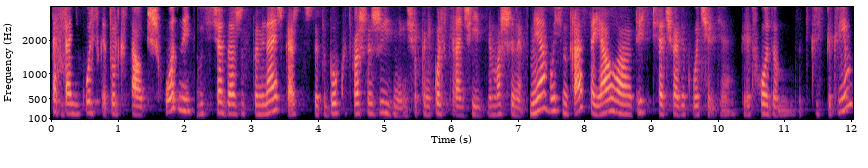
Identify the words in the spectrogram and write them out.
Тогда Никольская только стала пешеходной. Вот сейчас даже вспоминаешь, кажется, что это было какое-то прошлой жизни. Еще по Никольской раньше ездили машины. У меня в 8 утра стояло 350 человек в очереди перед входом в Криспи Крим.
